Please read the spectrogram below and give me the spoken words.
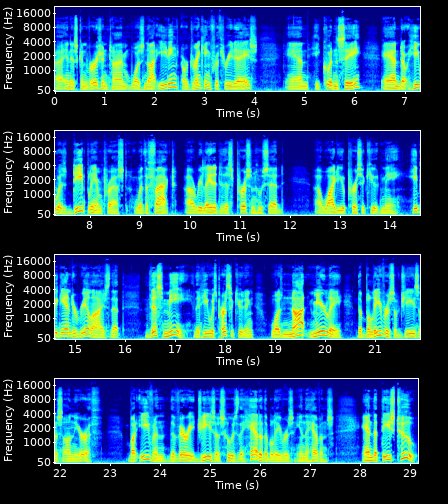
uh, in his conversion time, was not eating or drinking for three days, and he couldn't see. And uh, he was deeply impressed with the fact uh, related to this person who said, uh, Why do you persecute me? He began to realize that this me that he was persecuting was not merely the believers of Jesus on the earth, but even the very Jesus who is the head of the believers in the heavens. And that these two,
